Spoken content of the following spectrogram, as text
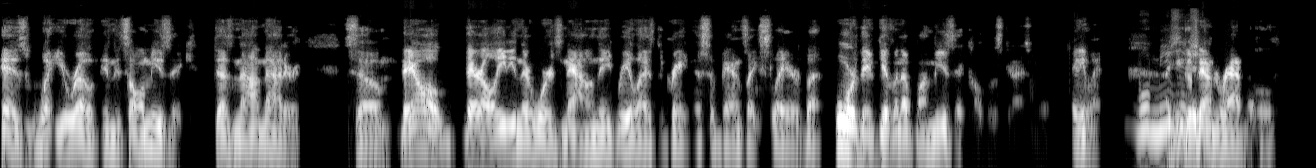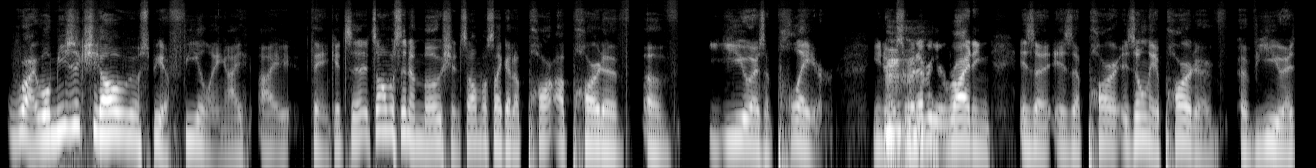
is what you wrote and it's all music. Does not matter. So they all they're all eating their words now, and they realize the greatness of bands like Slayer, but or they've given up on music. All those guys. But anyway, well, music I can go down the rabbit hole. Right. Well, music should almost be a feeling. I I think it's a, it's almost an emotion. It's almost like an, a part a part of of you as a player. You know, so Mhm. whatever you're writing is a is a part is only a part of of you. uh,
